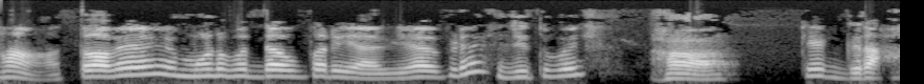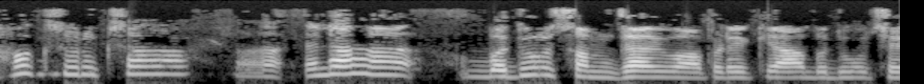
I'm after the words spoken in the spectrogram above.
હા તો હવે મૂળ મુદ્દા ઉપર આવીએ આપણે જીતુભાઈ? હા. કે ગ્રાહક સુરક્ષા એના બધું સમજાયું આપણે કે આ બધું છે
